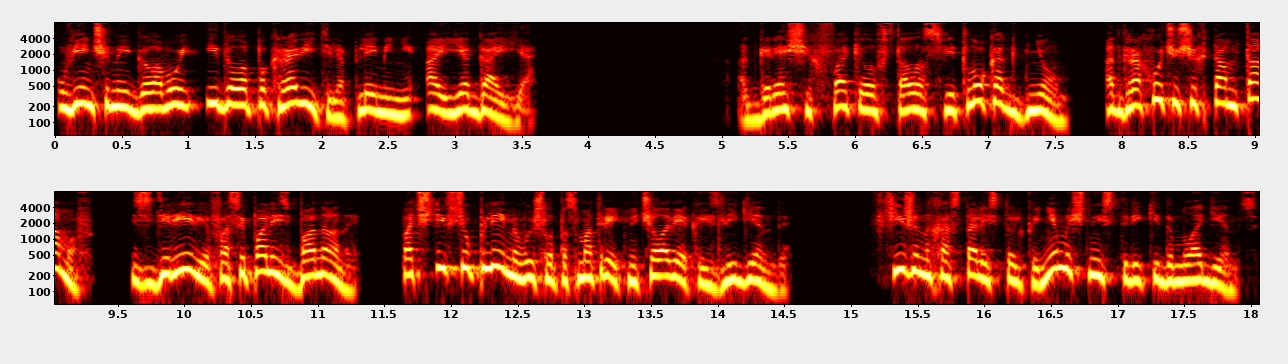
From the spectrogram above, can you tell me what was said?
увенчанный головой идола-покровителя племени Айя-Гайя. От горящих факелов стало светло, как днем, от грохочущих там-тамов с деревьев осыпались бананы. Почти все племя вышло посмотреть на человека из легенды. В хижинах остались только немощные старики да младенцы.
